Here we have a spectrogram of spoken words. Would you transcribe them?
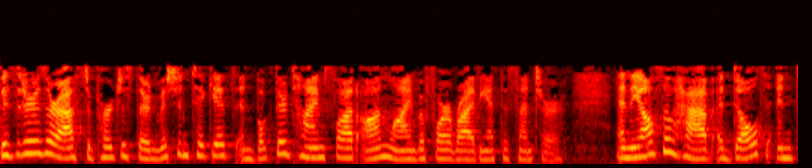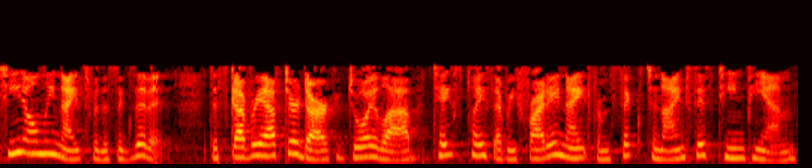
Visitors are asked to purchase their admission tickets and book their time slot online before arriving at the center. And they also have adult and teen only nights for this exhibit. Discovery After Dark Joy Lab takes place every Friday night from 6 to 9:15 p.m.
